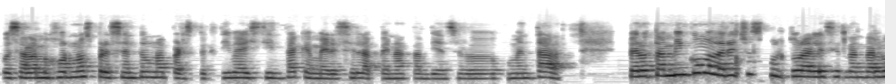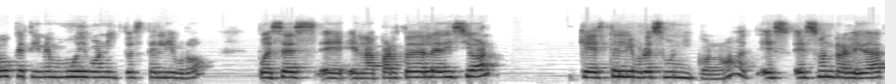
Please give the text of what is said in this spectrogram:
pues a lo mejor nos presenta una perspectiva distinta que merece la pena también ser documentada. Pero también como derechos culturales, Irlanda, algo que tiene muy bonito este libro, pues es eh, en la parte de la edición, que este libro es único, ¿no? Es eso en realidad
